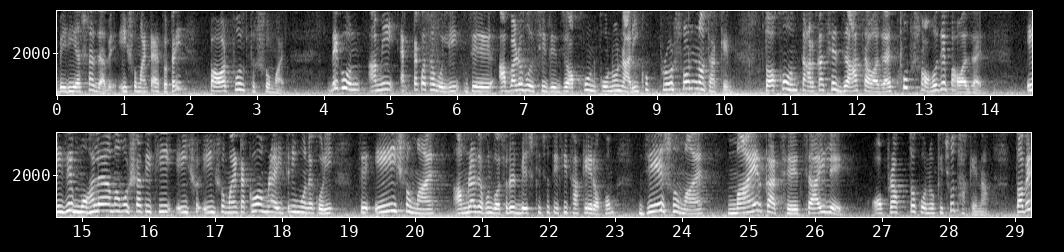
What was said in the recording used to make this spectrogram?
বেরিয়ে আসা যাবে। এই সময়টা এতটাই পাওয়ারফুল সময়। দেখুন, আমি একটা কথা বলি যে, আবারও বলছি যে, যখন কোনো নারী খুব প্রসন্ন থাকেন, তখন তার কাছে যা চাওয়া যায়, খুব সহজে পাওয়া যায়। এই যে মহালয়া অমাবস্যা তিথি, এই এই সময়টাকেও আমরা এইটাই মনে করি যে, এই সময় আমরা যখন বছরের বেশ কিছু তিথি থাকে এরকম, যে সময় মায়ের কাছে চাইলে অপ্রাপ্ত কোনো কিছু থাকে না। তবে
